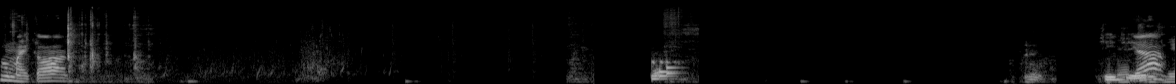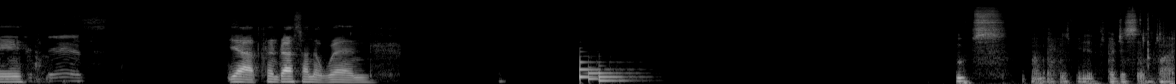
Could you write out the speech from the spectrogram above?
Oh my god. GG. Yeah. GG. Yeah, congrats on the win. Oops, my mic was muted. I just said bye.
